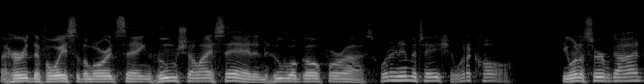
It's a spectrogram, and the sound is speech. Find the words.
I heard the voice of the Lord saying, Whom shall I send, and who will go for us? What an invitation. What a call. Do you want to serve God?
